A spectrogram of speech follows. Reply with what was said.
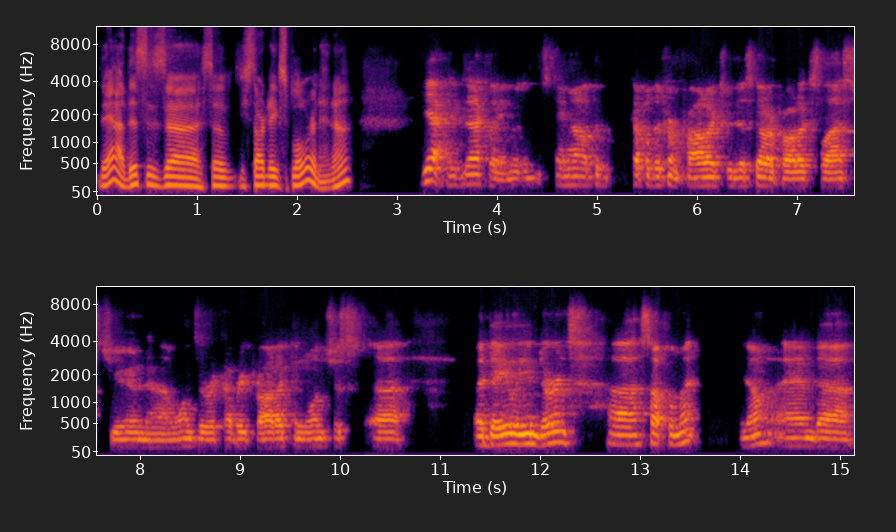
Yeah, this is uh. So you started exploring it, huh? Yeah, exactly. And it just came out with a couple different products. We just got our products last June. Uh, one's a recovery product, and one's just uh, a daily endurance uh, supplement. You know, and uh,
